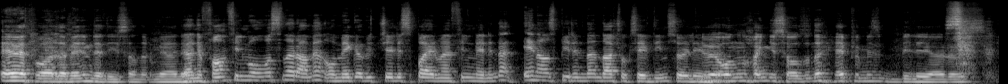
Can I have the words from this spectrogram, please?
Evet bu arada benim de değil sanırım yani. Yani fan filmi olmasına rağmen o mega bütçeli Spider-Man filmlerinden en az birinden daha çok sevdiğimi Ve söyleyebilirim. onun hangisi olduğunu hepimiz biliyoruz.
